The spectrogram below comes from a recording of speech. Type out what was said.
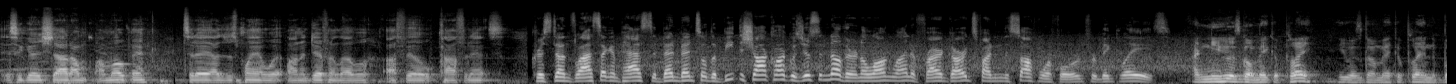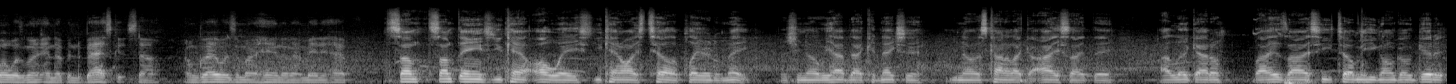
It's a good shot. I'm, I'm open. Today I was just playing with, on a different level. I feel confidence. Kris Dunn's last second pass to Ben Bentil to beat the shot clock was just another in a long line of Friar guards finding the sophomore forward for big plays. I knew he was going to make a play. He was going to make a play and the ball was going to end up in the basket. So I'm glad it was in my hand and I made it happen. Some, some things you can't always, you can't always tell a player to make. But, you know, we have that connection. You know, it's kind of like an eyesight thing. I look at him. By his eyes, he tell me he gonna go get it.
